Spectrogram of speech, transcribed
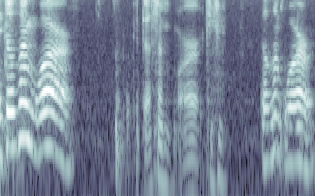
It doesn't work. It doesn't work. doesn't work.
